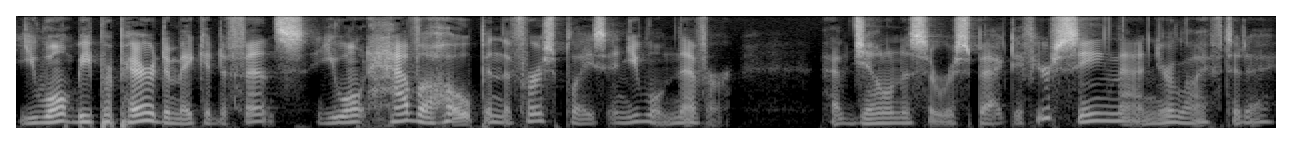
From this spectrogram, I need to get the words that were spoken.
You won't be prepared to make a defense. You won't have a hope in the first place, and you will never have gentleness or respect. If you're seeing that in your life today,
